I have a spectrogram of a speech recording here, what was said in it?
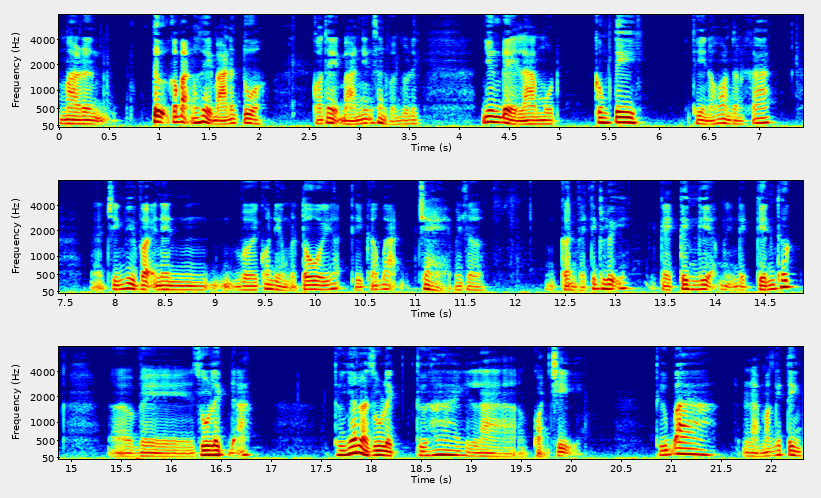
Mà tự các bạn có thể bán được tour có thể bán những sản phẩm du lịch. Nhưng để làm một công ty thì nó hoàn toàn khác. Ờ, chính vì vậy nên với quan điểm của tôi thì các bạn trẻ bây giờ cần phải tích lũy cái kinh nghiệm những cái kiến thức Ờ, về du lịch đã. Thứ nhất là du lịch, thứ hai là quản trị, thứ ba là marketing.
